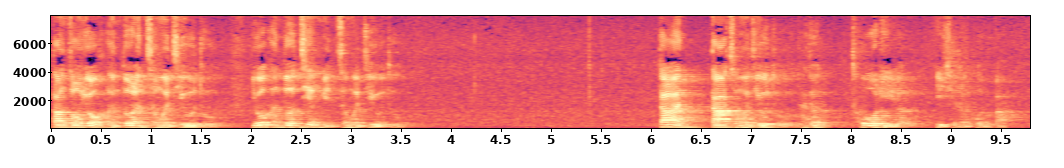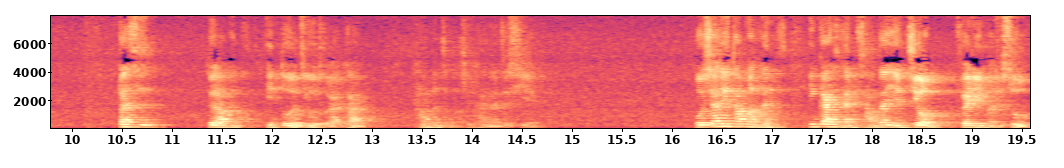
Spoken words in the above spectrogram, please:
当中，有很多人成为基督徒，有很多贱民成为基督徒。当然，大家成为基督徒，他就脱离了以前的捆绑。但是，对他们印度的基督徒来看，他们怎么去看待这些？我相信他们很应该很常在研究腓利门书，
